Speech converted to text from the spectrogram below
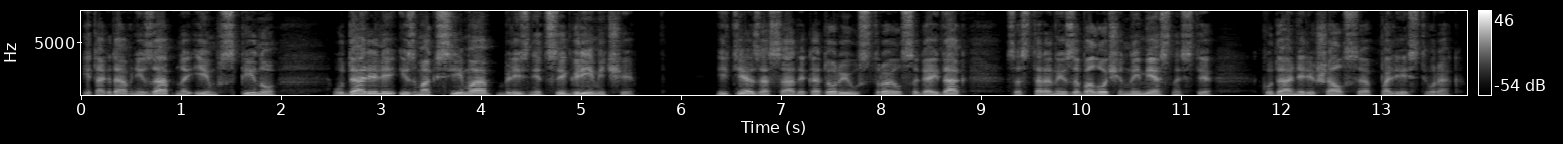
И тогда внезапно им в спину ударили из Максима близнецы Гримичи, и те засады, которые устроил Сагайдак со стороны заболоченной местности, куда не решался полезть враг.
